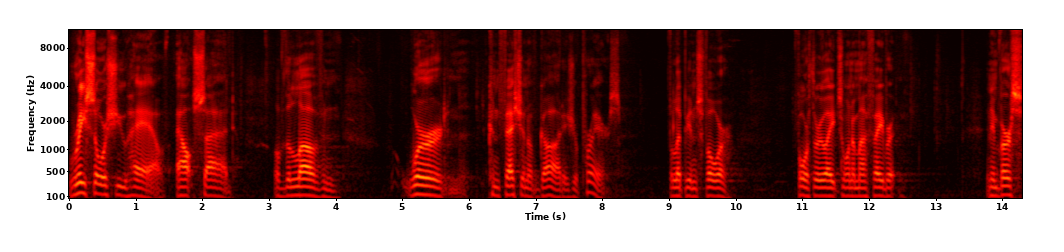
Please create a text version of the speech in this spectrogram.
resource you have outside of the love and word and confession of God is your prayers. Philippians 4 4 through 8 is one of my favorite. And in verse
